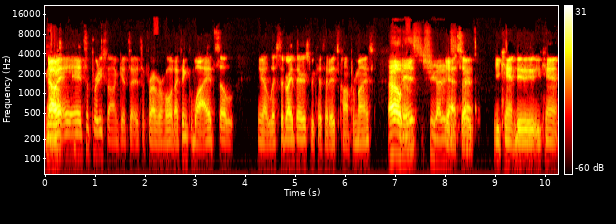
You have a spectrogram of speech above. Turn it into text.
No, uh, it, it's a pretty stonk. It's a it's a forever hold. I think why it's so, you know, listed right there is because it is compromised. Oh, um, it is. Shoot, I didn't. Yeah, so that. you can't do you can't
